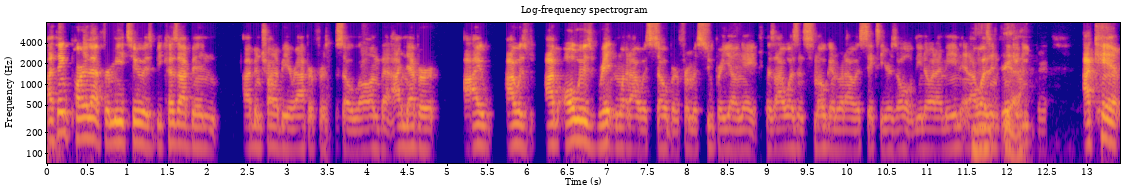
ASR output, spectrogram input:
I think part of that for me too is because I've been I've been trying to be a rapper for so long that I never I I was I've always written when I was sober from a super young age because I wasn't smoking when I was six years old. You know what I mean? And I Mhm, wasn't drinking yeah. either. I can't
